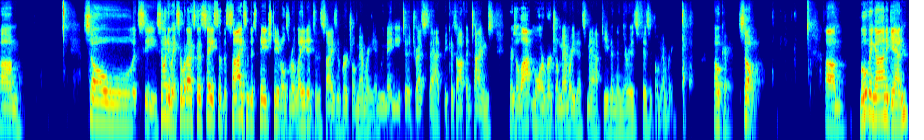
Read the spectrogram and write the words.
Um, so let's see. So anyway, so what I was going to say, so the size of this page table is related to the size of virtual memory, and we may need to address that because oftentimes there's a lot more virtual memory that's mapped even than there is physical memory. Okay, so um, moving on again,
